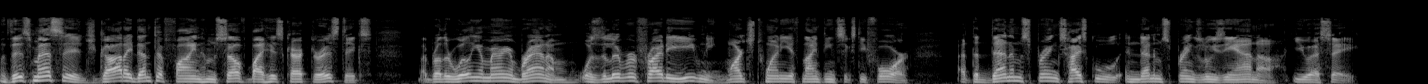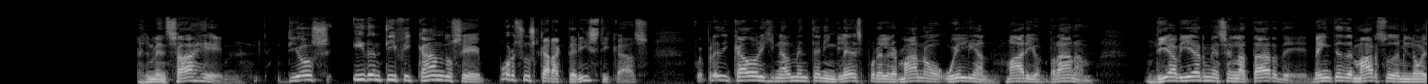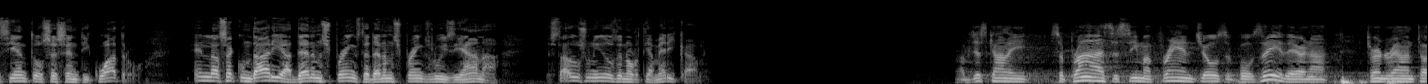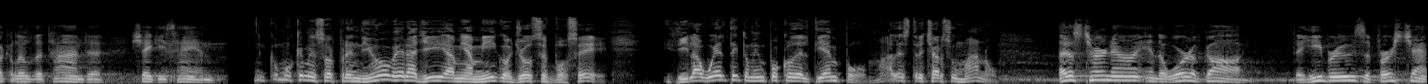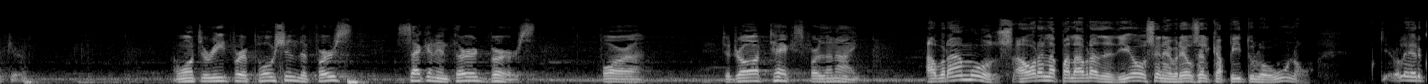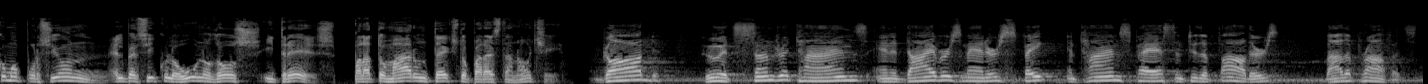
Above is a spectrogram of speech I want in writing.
This message, God identifying himself by his characteristics, by Brother William Marion Branham, was delivered Friday evening, March 20th, 1964, at the Denham Springs High School in Denham Springs, Louisiana, USA. El mensaje, Dios identificándose por sus características, fue predicado originalmente en inglés por el hermano William Marion Branham, día viernes en la tarde, 20 de marzo de 1964, en la secundaria Denham Springs de Denham Springs, Louisiana, Estados Unidos de Norteamérica. I was just kind of surprised to see my friend Joseph Bose there, and I turned around and took a little bit of time to shake his hand. Como que me sorprendió ver allí a mi amigo Joseph Bosé, y di la vuelta y tomé un poco del tiempo al estrechar su mano. Let us turn now in the Word of God to Hebrews, the first chapter. I want to read for a portion the first, second, and third verse for uh, to draw a text for the night. Abramos ahora en la palabra de Dios en Hebreos el capítulo 1. Quiero leer como porción el versículo 1, 2 y 3 para tomar un texto para esta noche. God, who at sundry times and in divers manners spake in times past unto the fathers by the prophets,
